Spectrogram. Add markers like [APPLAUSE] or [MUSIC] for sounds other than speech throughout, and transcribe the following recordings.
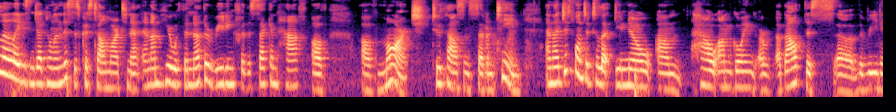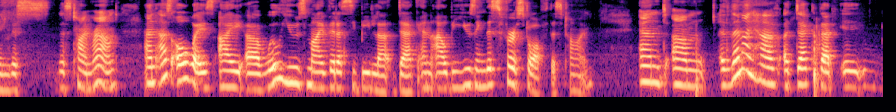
Hello, ladies and gentlemen. This is Christelle Martinette, and I'm here with another reading for the second half of, of March 2017. And I just wanted to let you know um, how I'm going about this, uh, the reading this, this time round. And as always, I uh, will use my Vera Sibilla deck, and I'll be using this first off this time. And um, then I have a deck that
